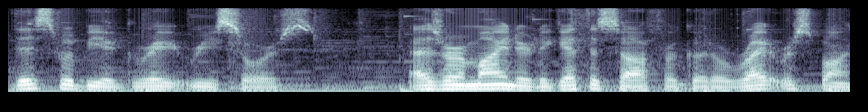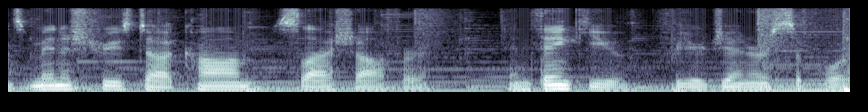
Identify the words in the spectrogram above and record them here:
this would be a great resource. As a reminder, to get this offer, go to rightresponseministries.com/offer. And thank you for your generous support.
